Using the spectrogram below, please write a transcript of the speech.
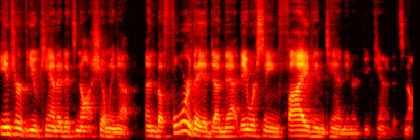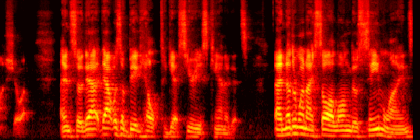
interview candidates not showing up. And before they had done that, they were seeing five in 10 interview candidates not show up. And so that that was a big help to get serious candidates. Another one I saw along those same lines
